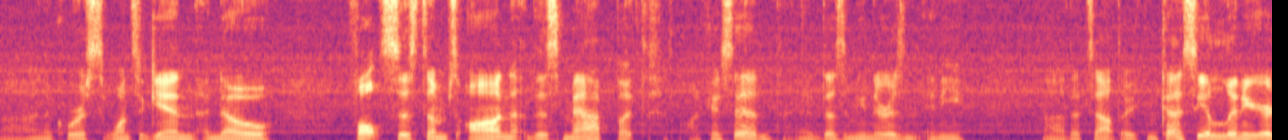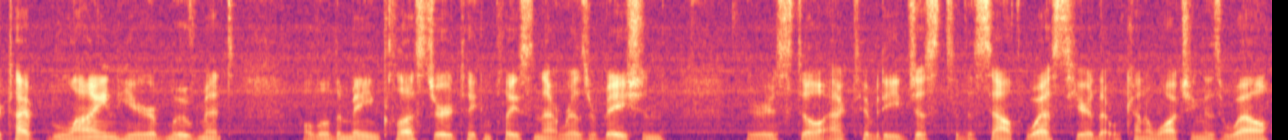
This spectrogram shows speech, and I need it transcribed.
Uh, and of course, once again, no fault systems on this map, but like I said, it doesn't mean there isn't any uh, that's out there. You can kind of see a linear type line here of movement, although the main cluster taking place in that reservation, there is still activity just to the southwest here that we're kind of watching as well.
